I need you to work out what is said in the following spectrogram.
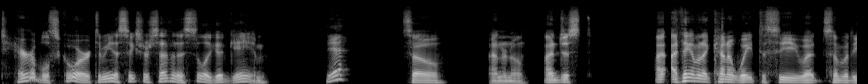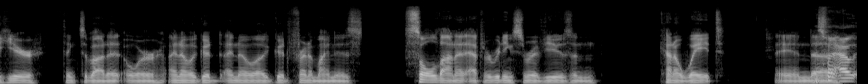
terrible score. To me, a six or seven is still a good game. Yeah. So I don't know. I'm just, I, I think I'm gonna kind of wait to see what somebody here thinks about it. Or I know a good, I know a good friend of mine is sold on it after reading some reviews and kind of wait. And uh.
